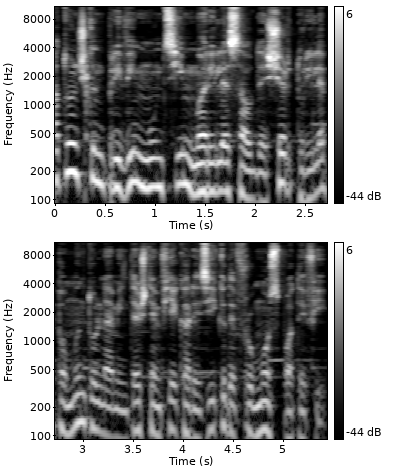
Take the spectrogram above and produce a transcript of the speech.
Atunci când privim munții, mările sau deșerturile, pământul ne amintește în fiecare zi cât de frumos poate fi.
